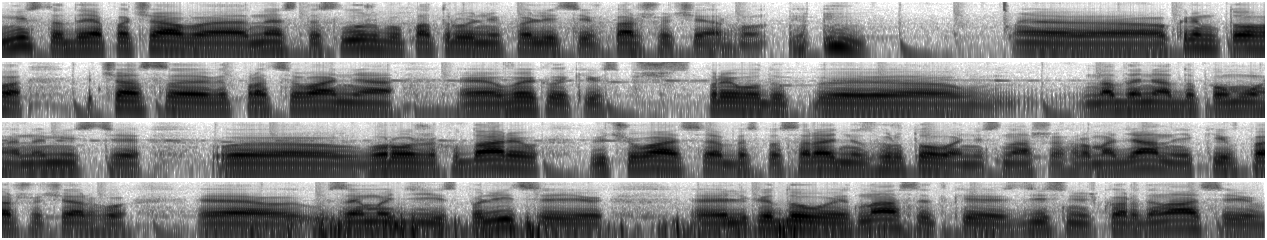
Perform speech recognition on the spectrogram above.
Місто, де я почав нести службу патрульній поліції в першу чергу. Е, Окрім того, під час е, відпрацювання е, викликів з- приводу надання допомоги на місці ворожих ударів відчувається безпосередньо згуртованість наших громадян, які в першу чергу взаємодії з поліцією ліквідовують наслідки, здійснюють координацію,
